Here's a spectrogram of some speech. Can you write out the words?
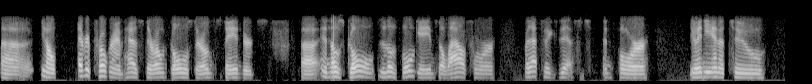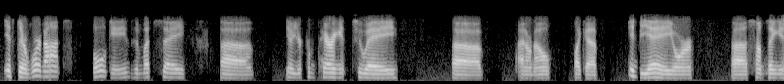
Uh, you know, every program has their own goals, their own standards, uh, and those goals, those bowl games allow for for that to exist, and for you know Indiana to, if there were not bowl games, and let's say, uh, you know, you're comparing it to a, uh, I don't know, like a NBA or uh, something.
